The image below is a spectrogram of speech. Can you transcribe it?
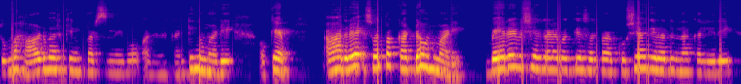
ತುಂಬಾ ಹಾರ್ಡ್ ವರ್ಕಿಂಗ್ ಪರ್ಸನ್ ನೀವು. ಅದನ್ನ ಕಂಟಿನ್ಯೂ ಮಾಡಿ ಓಕೆ ಆದ್ರೆ ಸ್ವಲ್ಪ ಕಟ್ ಡೌನ್ ಮಾಡಿ. ಬೇರೆ ವಿಷಯಗಳ ಬಗ್ಗೆ ಸ್ವಲ್ಪ ಖುಷಿಯಾಗಿರೋದನ್ನ ಕಲೀರಿ.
